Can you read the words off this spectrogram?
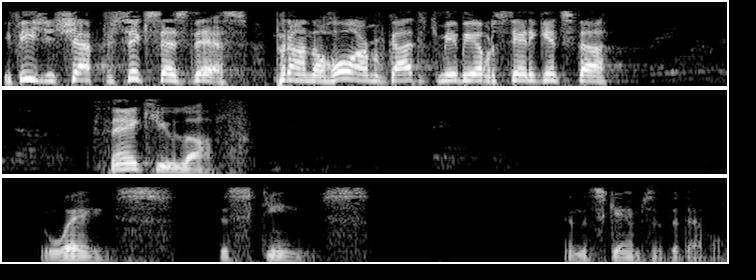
Ephesians chapter 6 says this, put on the whole arm of God that you may be able to stand against the. Thank you, love. The ways, the schemes, and the scams of the devil.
